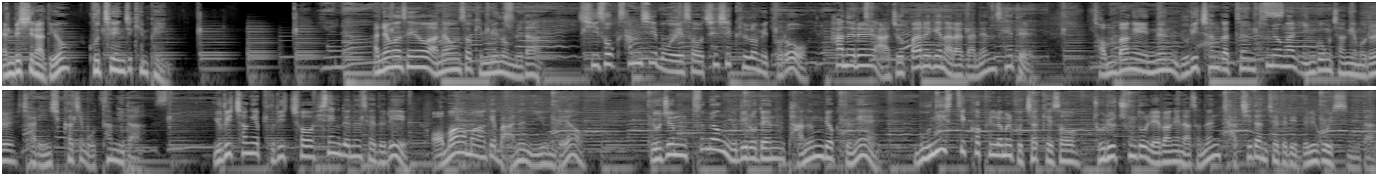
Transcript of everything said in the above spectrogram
MBC 라디오 Good Change 캠페인 안녕하세요. 아나운서 김민호입니다. 시속 35에서 70km로 하늘을 아주 빠르게 날아가는 새들. 전방에 있는 유리창 같은 투명한 인공 장애물을 잘 인식하지 못합니다. 유리창에 부딪혀 희생되는 새들이 어마어마하게 많은 이유인데요. 요즘 투명 유리로 된 방음벽 등에 무늬 스티커 필름을 부착해서 조류 충돌 예방에 나서는 자치단체들이 늘고 있습니다.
